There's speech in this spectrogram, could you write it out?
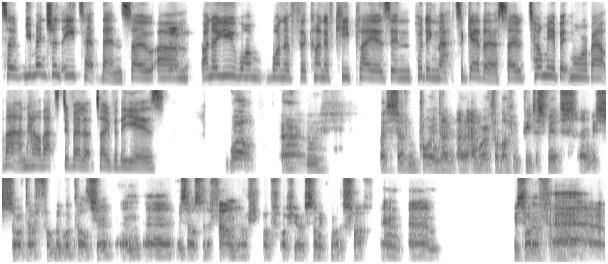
so you mentioned ETEP then. So um, yeah. I know you were one of the kind of key players in putting that together. So tell me a bit more about that and how that's developed over the years. Well, um, at a certain point, I, I, worked a lot with Peter Smidt, and we sort of from Buma Cultuur, and uh, was also the founder of, of, of Eurosonic Noorderslag. And um, we sort of uh,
